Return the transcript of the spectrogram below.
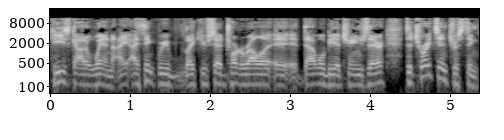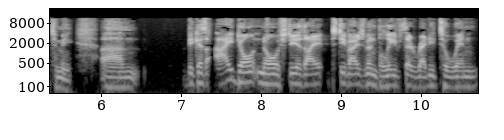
He's got to win. I, I, think we, like you said, Tortorella, it, that will be a change there. Detroit's interesting to me. Um, because I don't know if Steve, Steve Yzerman believes they're ready to win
